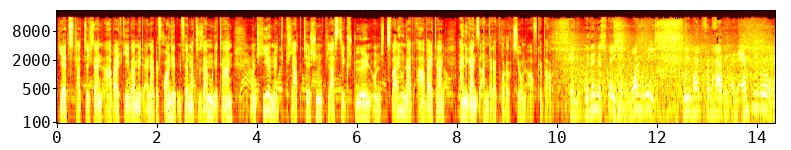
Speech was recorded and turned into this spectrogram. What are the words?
Jetzt hat sich sein Arbeitgeber mit einer befreundeten Firma zusammengetan und hier mit Klapptischen, Plastikstühlen und 200 Arbeitern eine ganz andere Produktion aufgebaut. And within the space of one week, we went from having an empty room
